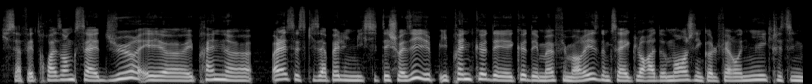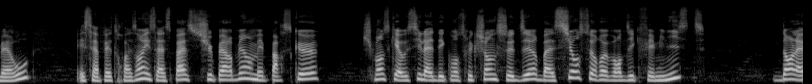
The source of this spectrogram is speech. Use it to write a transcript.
qui ça fait trois ans que ça dure et euh, ils prennent, voilà, c'est ce qu'ils appellent une mixité choisie. Ils, ils prennent que des que des meufs humoristes, donc c'est avec Laura Domange, Nicole Ferroni, Christine Berrou, et ça fait trois ans et ça se passe super bien, mais parce que je pense qu'il y a aussi la déconstruction de se dire, bah si on se revendique féministe. Dans, la,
